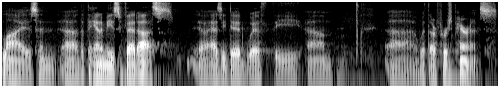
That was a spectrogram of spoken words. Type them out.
lies and uh, that the enemy's fed us, uh, as he did with the um, uh, with our first parents.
